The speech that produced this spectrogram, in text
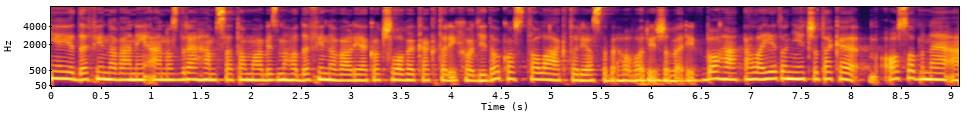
nie je definovaný, áno, zdráham sa tomu, aby sme ho definovali ako človeka, ktorý chodí do kostola a ktorý o sebe hovorí, že verí v Boha, ale je to niečo také osobné a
